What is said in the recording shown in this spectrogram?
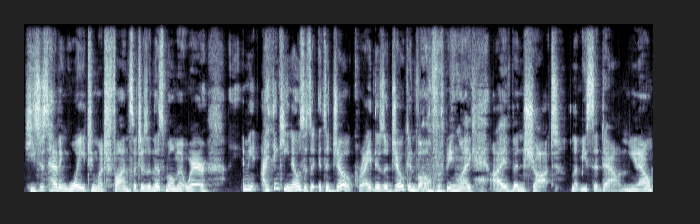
he's just having way too much fun, such as in this moment where I mean, I think he knows it's a, it's a joke, right? There's a joke involved with being like, I've been shot. Let me sit down, you know?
